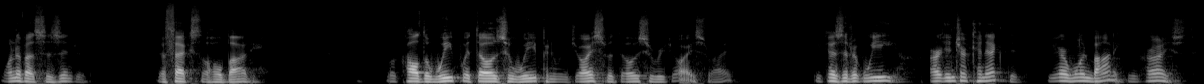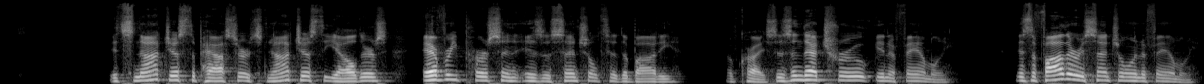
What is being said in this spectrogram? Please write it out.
One of us is injured It affects the whole body. We're called to weep with those who weep and rejoice with those who rejoice, right? Because it, we are interconnected. We are one body in Christ. It's not just the pastor, it's not just the elders. Every person is essential to the body of Christ. Isn't that true in a family? Is the father essential in a family?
